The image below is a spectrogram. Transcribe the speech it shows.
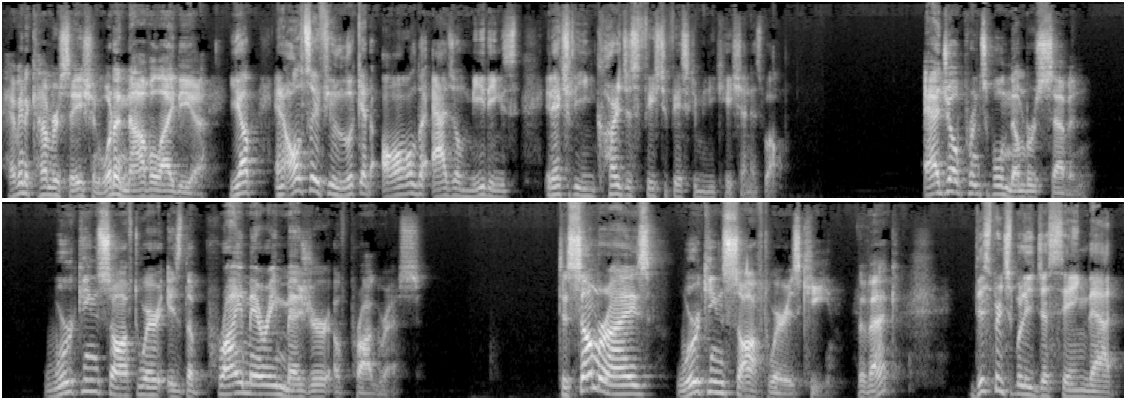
Having a conversation. What a novel idea. Yep. And also, if you look at all the agile meetings, it actually encourages face to face communication as well. Agile principle number seven working software is the primary measure of progress. To summarize, working software is key. Vivek? This principle is just saying that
